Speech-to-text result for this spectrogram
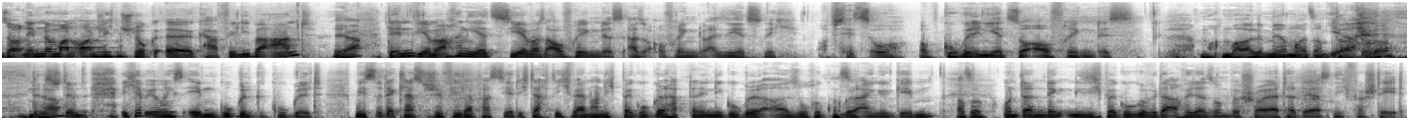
So, nimm noch mal einen ordentlichen Schluck äh, Kaffee, lieber Arndt. Ja. Denn wir machen jetzt hier was Aufregendes. Also aufregend weiß ich jetzt nicht. Ob es jetzt so, ob Googeln jetzt so aufregend ist. Machen wir alle mehrmals am Tag, oder? das ja? stimmt. Ich habe übrigens eben Google gegoogelt. Mir ist so der klassische Fehler passiert. Ich dachte, ich wäre noch nicht bei Google, habe dann in die Google-Suche Google eingegeben. Ach so. Und dann denken die sich bei Google wieder, auch wieder so ein Bescheuerter, der es nicht versteht.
